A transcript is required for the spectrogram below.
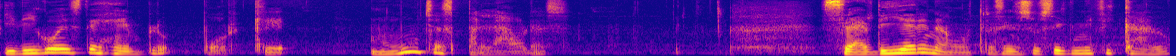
Y digo este ejemplo porque muchas palabras se adhieren a otras en su significado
